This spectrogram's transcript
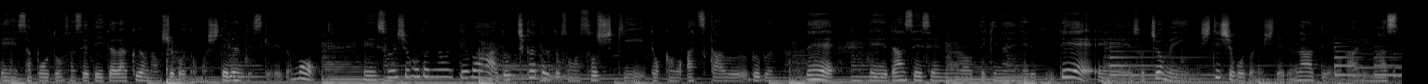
えー、サポートをさせていただくようなお仕事もしてるんですけれども、えー、そういう仕事においてはどっちかというとその組織とかを扱う部分なので、えー、男性性能的なエネルギーで、えー、そっちをメインにして仕事にしてるなっていうのがあります。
